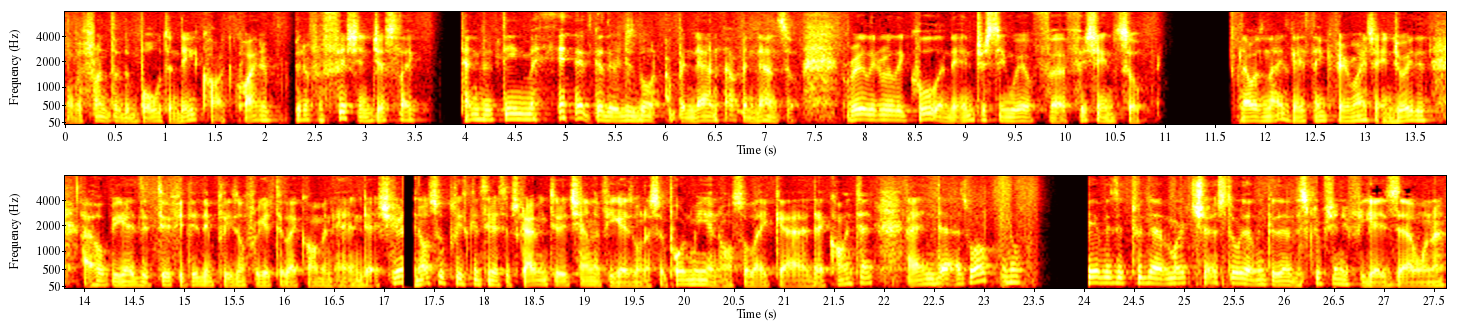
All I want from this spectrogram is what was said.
on the front of the boat, and they caught quite a bit of a fish in just like 10 15 minutes because they were just going up and down up and down so really really cool and an interesting way of uh, fishing so that was nice guys. Thank you very much. I enjoyed it. I hope you guys did too. If you did then please don't forget to like comment and uh, share. And also please consider subscribing to the channel if you guys want to support me and also like uh, the content. And uh, as well you know pay a visit to the merch uh, store. The link is in the description if you guys uh, want to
